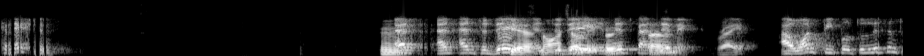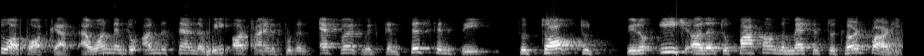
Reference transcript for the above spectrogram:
connections. Mm. And, and, and today, and no, today in this pandemic, right? I want people to listen to our podcast. I want them to understand that we are trying to put an effort with consistency to talk to you know each other to pass on the message to third party.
